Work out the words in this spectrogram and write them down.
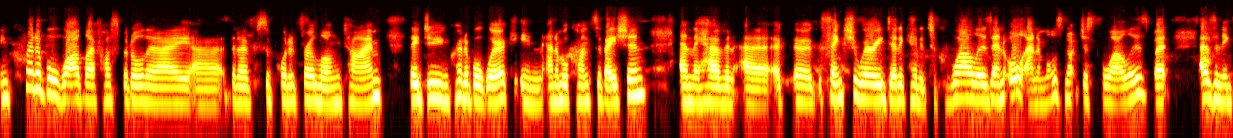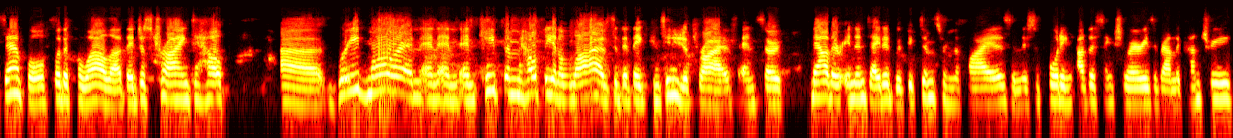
incredible wildlife hospital that I uh, that I've supported for a long time. They do incredible work in animal conservation, and they have an, a, a sanctuary dedicated to koalas and all animals, not just koalas. But as an example, for the koala, they're just trying to help uh, breed more and, and, and, and keep them healthy and alive so that they continue to thrive. And so now they're inundated with victims from the fires and they're supporting other sanctuaries around the country.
